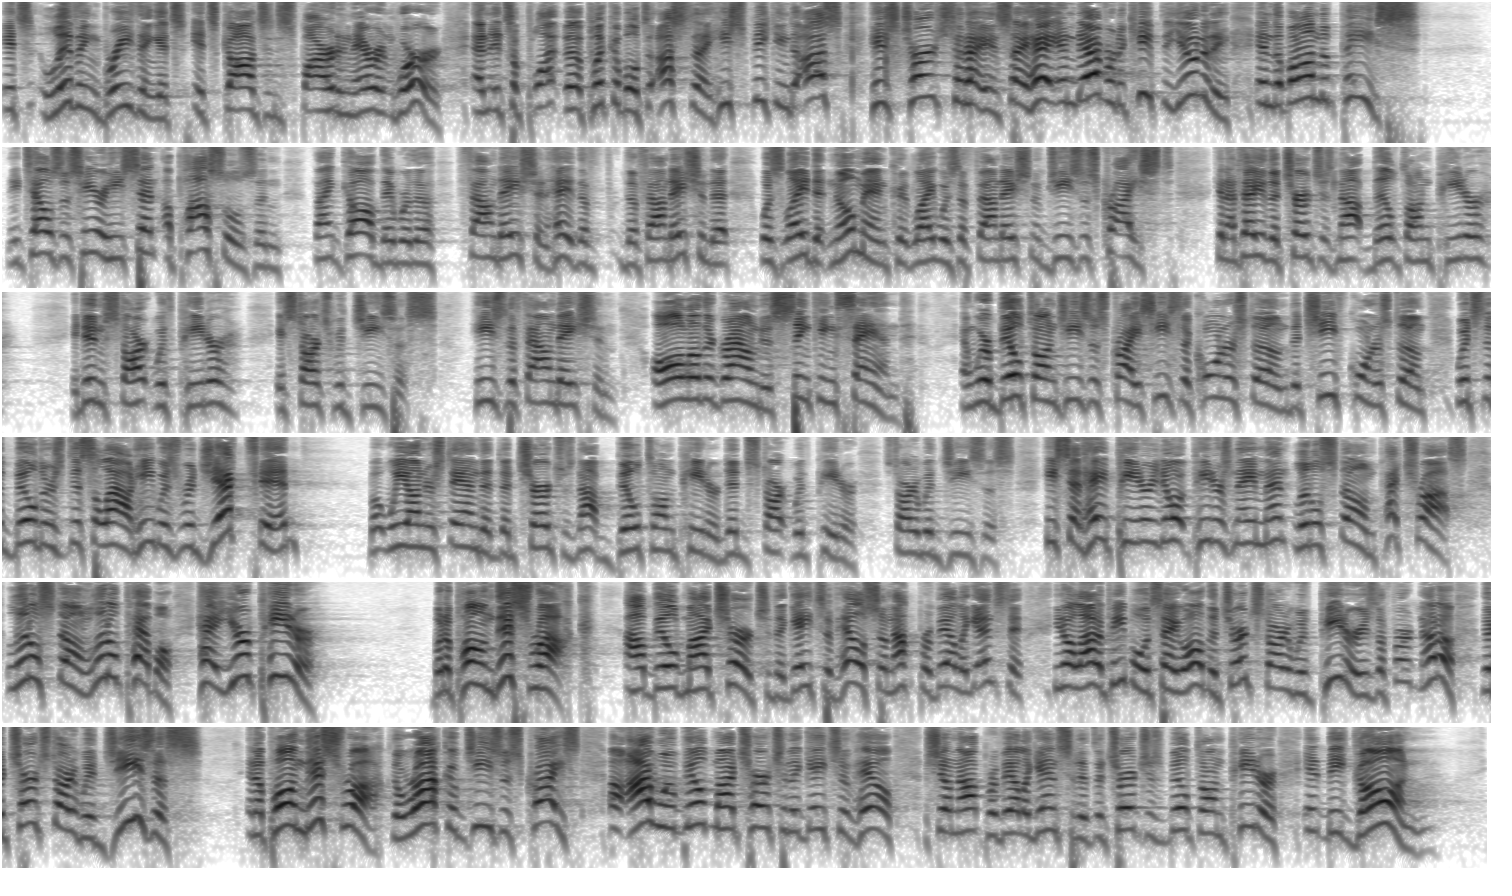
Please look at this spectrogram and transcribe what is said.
It's living, breathing. It's, it's God's inspired, inerrant word. And it's applicable to us today. He's speaking to us, His church today, and say, hey, endeavor to keep the unity in the bond of peace. He tells us here he sent apostles, and thank God they were the foundation. Hey, the, the foundation that was laid that no man could lay was the foundation of Jesus Christ. Can I tell you, the church is not built on Peter? It didn't start with Peter, it starts with Jesus. He's the foundation. All other ground is sinking sand. And we're built on Jesus Christ. He's the cornerstone, the chief cornerstone, which the builders disallowed. He was rejected but we understand that the church was not built on Peter, didn't start with Peter, started with Jesus. He said, Hey, Peter, you know what Peter's name meant? Little stone, Petros, little stone, little pebble. Hey, you're Peter, but upon this rock, I'll build my church, and the gates of hell shall not prevail against it. You know, a lot of people would say, well, the church started with Peter. He's the first. No, no, the church started with Jesus. And upon this rock, the rock of Jesus Christ, uh, I will build my church, and the gates of hell shall not prevail against it. If the church is built on Peter, it'd be gone,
